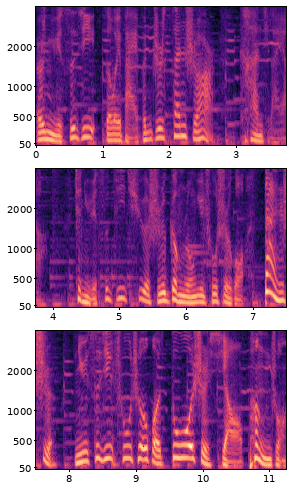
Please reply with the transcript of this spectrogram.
而女司机则为百分之三十二。看起来呀，这女司机确实更容易出事故，但是女司机出车祸多是小碰撞，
